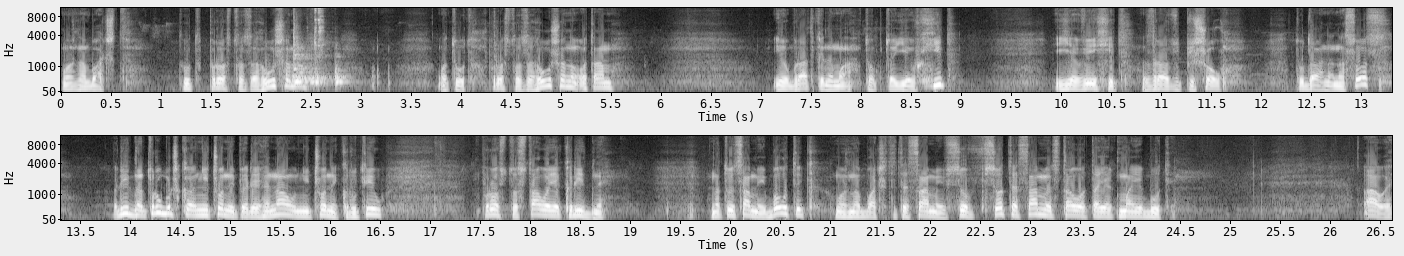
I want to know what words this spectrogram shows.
Можна бачити. Тут просто заглушено. Отут. Просто заглушено, отам. І обратки нема. Тобто є вхід, є вихід, зразу пішов туди на насос. Рідна трубочка, нічого не перегинав, нічого не крутив. Просто стало як рідне. На той самий болтик можна бачити те саме, все, все те саме стало так, як має бути. Але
